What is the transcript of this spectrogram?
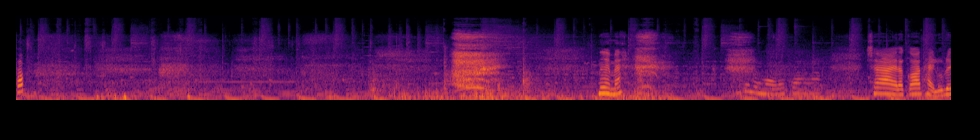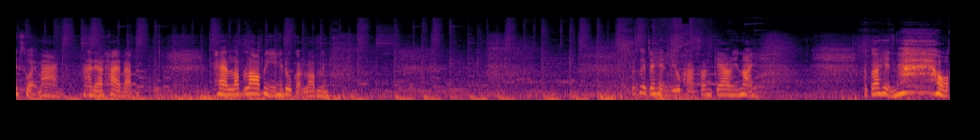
ฟับ เหนื่อยไหมมันมองได้กว้างใช่แล้วก็ถ่ายรูปได้สวยมากอะเดี๋ยวถ่ายแบบแพนรอบๆอย่างนี้ให้ดูก่อนรอบหนึ่งก็คือจะเห็นวิวผาซ่อนแก้วนิดหน่อย แล้วก็เห็นหอบ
